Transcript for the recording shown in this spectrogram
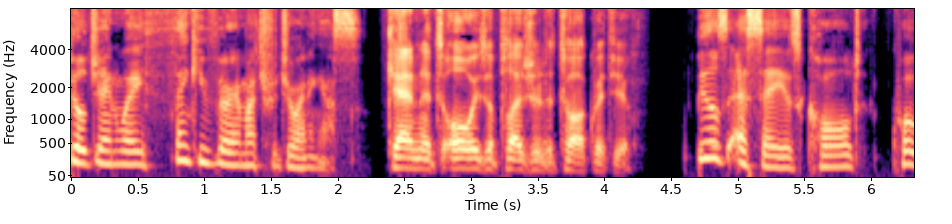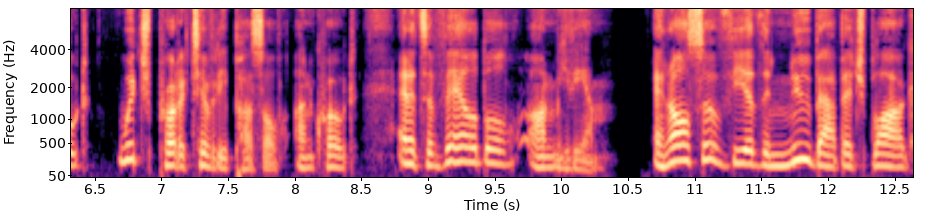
Bill Janeway, thank you very much for joining us. Ken, it's always a pleasure to talk with you. Bill's essay is called, quote, Which Productivity Puzzle, unquote, and it's available on Medium and also via the new Babbage blog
